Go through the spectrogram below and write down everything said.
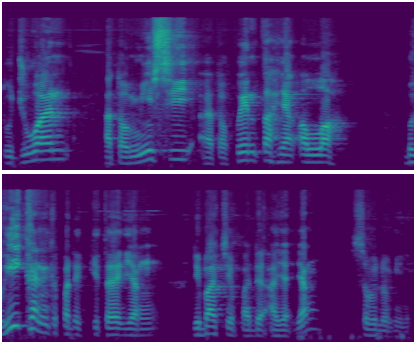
tujuan atau misi atau perintah yang Allah berikan kepada kita yang dibaca pada ayat yang sebelum ini.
